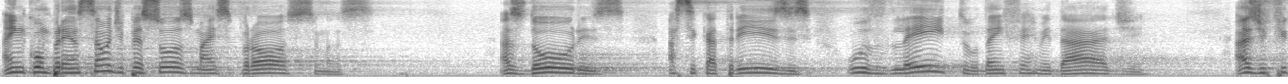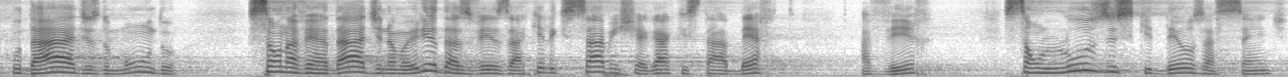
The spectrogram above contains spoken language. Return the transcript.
a incompreensão de pessoas mais próximas, as dores, as cicatrizes, o leito da enfermidade, as dificuldades do mundo, são, na verdade, na maioria das vezes, aquele que sabe enxergar que está aberto a ver, são luzes que Deus acende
